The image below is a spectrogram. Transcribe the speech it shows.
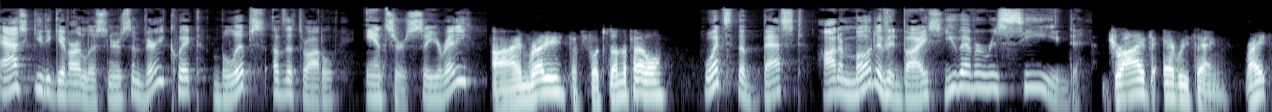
ask you to give our listeners some very quick blips of the throttle answers. So you ready? I'm ready. The foot's on the pedal. What's the best automotive advice you've ever received? Drive everything, right?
